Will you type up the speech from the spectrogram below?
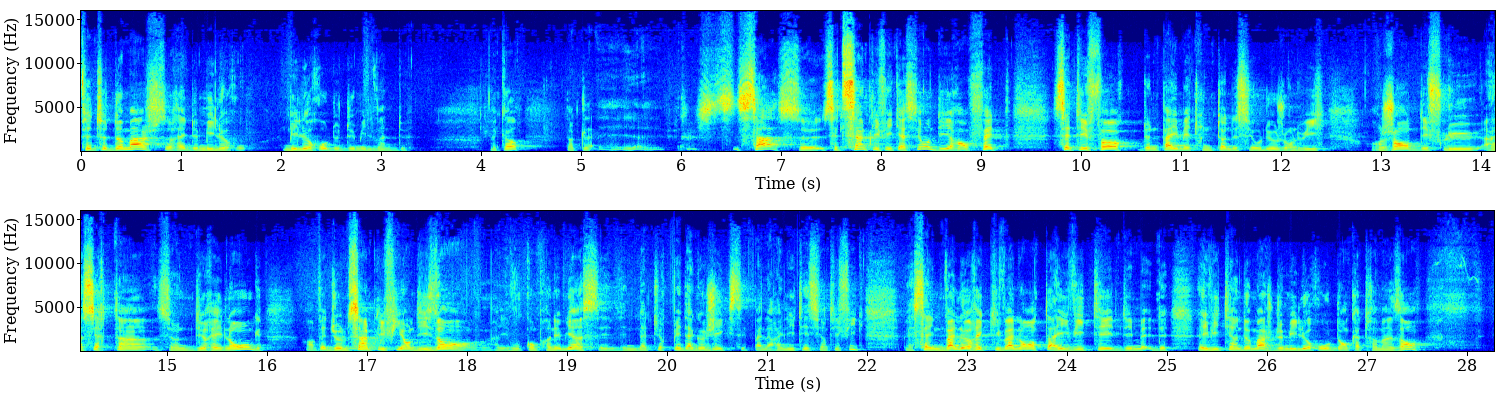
ce dommage serait de 1000 euros, 1000 euros de 2022. D'accord? Donc, ça, cette simplification, dire en fait, cet effort de ne pas émettre une tonne de CO2 aujourd'hui engendre des flux incertains sur une durée longue. En fait, je le simplifie en disant, et vous comprenez bien, c'est une nature pédagogique, ce n'est pas la réalité scientifique, mais ça a une valeur équivalente à éviter, un dommage de 1000 euros dans 80 ans.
